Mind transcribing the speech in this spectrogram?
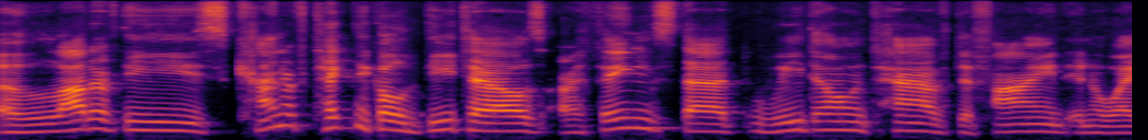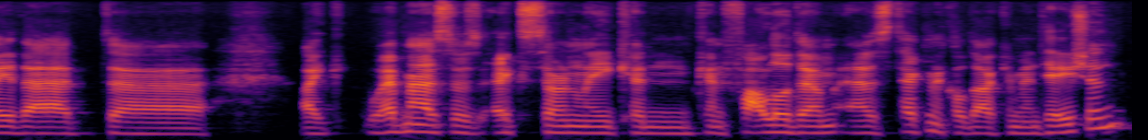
a lot of these kind of technical details are things that we don't have defined in a way that uh, like webmasters externally can, can follow them as technical documentation.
